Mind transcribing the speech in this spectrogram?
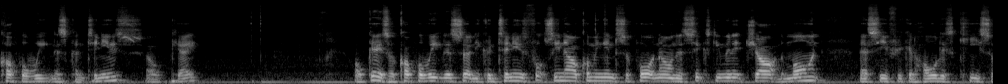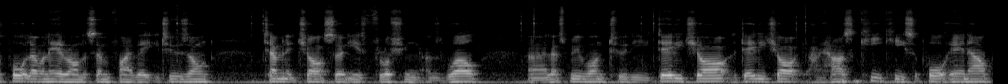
Copper weakness continues okay Okay, so copper weakness certainly continues. FTSE now coming into support now on the 60 minute chart at the moment. Let's see if we can hold this key support level here around the 7582 zone. 10 minute chart certainly is flushing as well. Uh, let's move on to the daily chart. The daily chart has key key support here now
